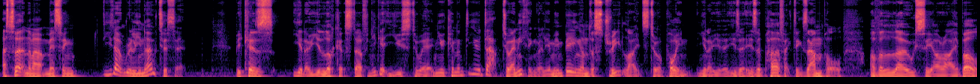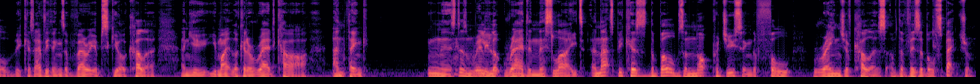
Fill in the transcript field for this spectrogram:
a certain amount missing, you don't really notice it because you know, you look at stuff and you get used to it and you can you adapt to anything really. I mean, being under streetlights to a point, you know, is a, is a perfect example of a low CRI bulb because everything's a very obscure color and you, you might look at a red car and think, mm, this doesn't really look red in this light. And that's because the bulbs are not producing the full range of colors of the visible spectrum.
